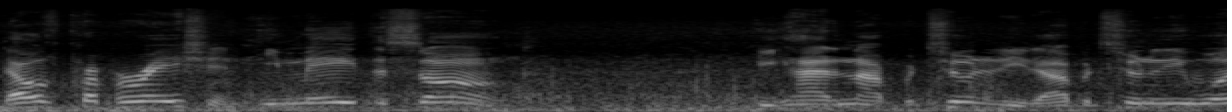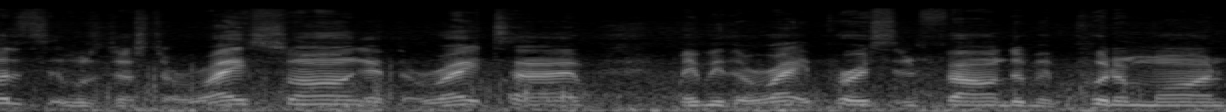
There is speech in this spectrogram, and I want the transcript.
That was preparation. He made the song. He had an opportunity. The opportunity was it was just the right song at the right time. Maybe the right person found him and put him on,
